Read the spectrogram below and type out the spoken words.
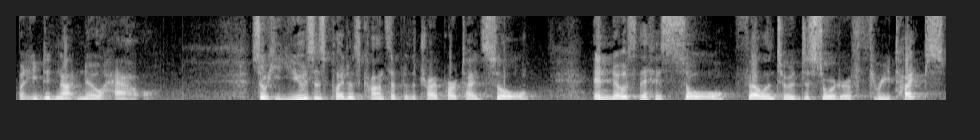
but he did not know how. So he uses Plato's concept of the tripartite soul and notes that his soul fell into a disorder of three types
